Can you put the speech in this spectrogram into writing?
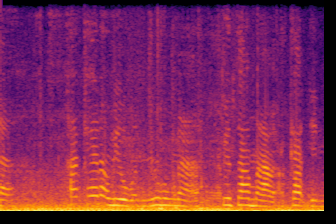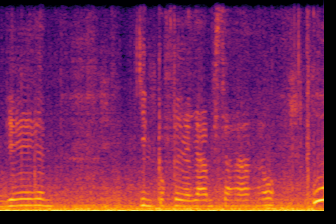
จ้ะถ้าแค่เราวิวบนทุ่งนาตื่นเช้ามาอากาศเย็นเย็นๆกินกาแฟยามเช้า อู้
